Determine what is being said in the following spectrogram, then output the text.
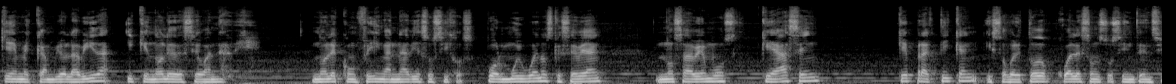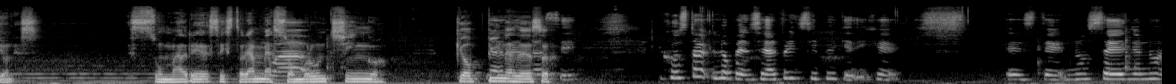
que me cambió la vida y que no le deseo a nadie. No le confíen a nadie a sus hijos, por muy buenos que se vean, no sabemos qué hacen, qué practican y sobre todo cuáles son sus intenciones. Su madre, esa historia me asombró un chingo. ¿Qué opinas de eso? Justo lo pensé al principio y que dije, este, no sé, yo no,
